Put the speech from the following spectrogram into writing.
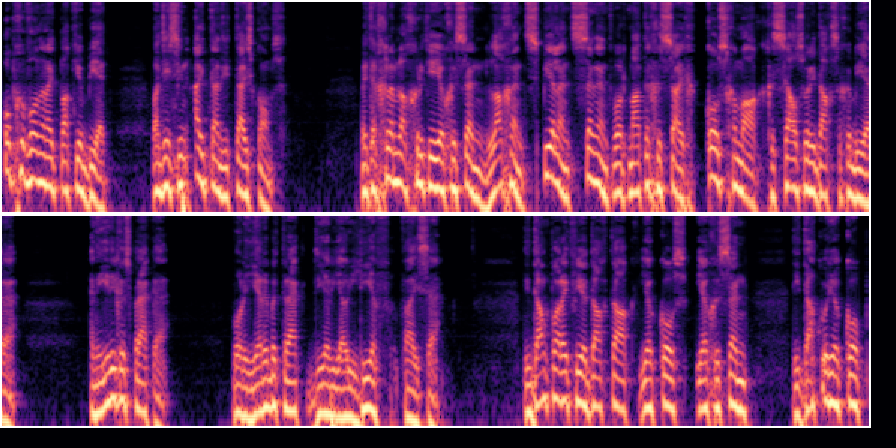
Opgewondenheid pak jou beet, want jy sien uit na die tuiskoms. Met 'n glimlag groet jy jou gesin, lagend, spelend, singend word matte gesuig, kos gemaak, gesels oor die dag se gebeure. In hierdie gesprekke word die Here betrek deur jou leefwyse. Die dankbaarheid vir jou dagtaak, jou kos, jou gesin, die dak oor jou kop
